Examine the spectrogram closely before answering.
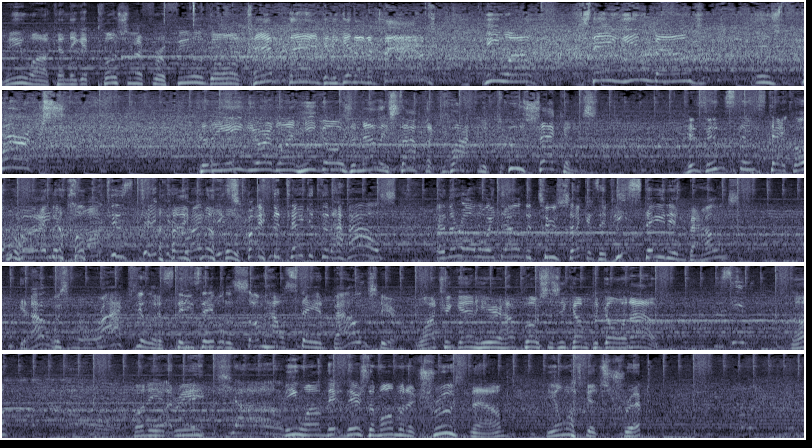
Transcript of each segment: Meanwhile, can they get close enough for a field goal attempt? And can he get out of bounds? Meanwhile, staying inbounds is Burks. To the eight-yard line he goes, and now they stop the clock with two seconds. His instincts take over, I and the clock is ticking. Right? He's trying to take it to the house, and they're all the way down to two seconds. If he stayed in bounds, that was miraculous that he's able to somehow stay in bounds here. Watch again here. How close does he come to going out? See, No. Plenty of green. Meanwhile, there, there's the moment of truth now. He almost gets tripped.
